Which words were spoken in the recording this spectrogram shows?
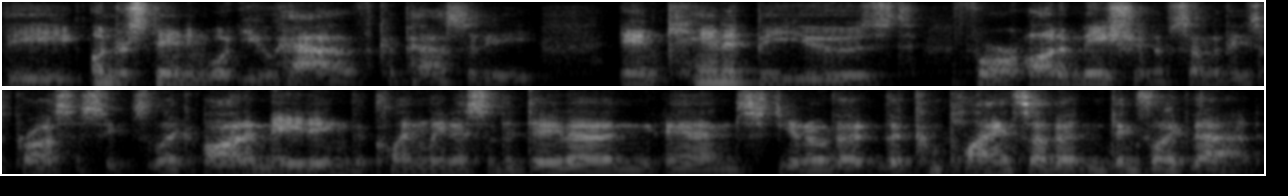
the understanding what you have capacity and can it be used for automation of some of these processes like automating the cleanliness of the data and and you know the the compliance of it and things like that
